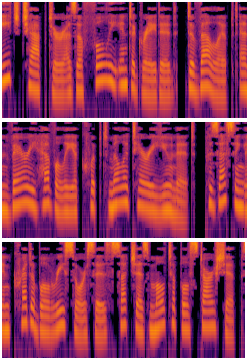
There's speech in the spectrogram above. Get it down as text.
Each chapter is a fully integrated, developed and very heavily equipped military unit, possessing incredible resources such as multiple starships,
